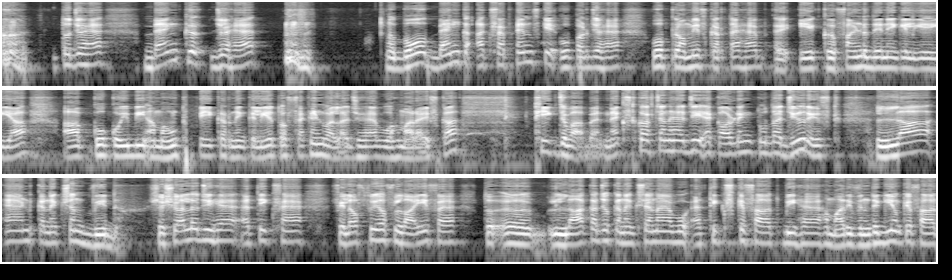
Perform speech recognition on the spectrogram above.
तो जो है बैंक जो है, वो बैंक एक्सेप्टेंस के ऊपर जो है, वो प्रॉमिस करता है, एक फंड देने के लिए या आपको कोई भी अमाउंट पे करने के लिए। तो सेकंड वाला जो है, वो हमारा इसका ठीक जवाब है। नेक्स्ट क्वेश्चन है जी according to the jurist law and connection with sociology है एथिक्स है फिलोसफी ऑफ़ लाइफ है तो लॉ का जो कनेक्शन है, वो एथिक्स के साथ भी है, हमारी जिंदगियों के साथ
